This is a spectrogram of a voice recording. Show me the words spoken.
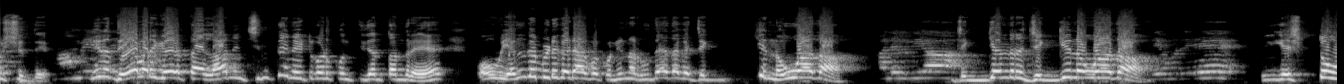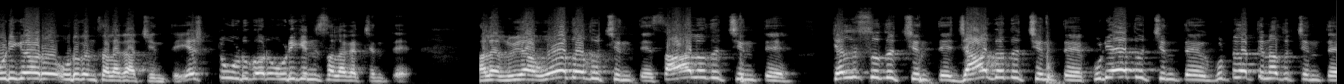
ಔಷಧಿ. ನೀನು ದೇವರಿಗೆ ಹೇಳ್ತಾ ಇಲ್ಲ ನಿನ್ ಚಿಂತೆನ ಇಟ್ಕೊಂಡು ಕುಂತಿದೆ ಅಂತಂದ್ರೆ ಅವು ಹೆಂಗ ಬಿಡುಗಡೆ ಆಗ್ಬೇಕು? ನಿನ್ನ ಹೃದಯದಾಗ ಜಗ್ಗಿ ನೋವಾದ. ಜಗ್ಗಿ ಅಂದ್ರೆ ಜಗ್ಗಿ ನೋವಾದ? ಎಷ್ಟು ಹುಡುಗಿಯರು ಹುಡುಗನ ಸಲಗ ಚಿಂತೆ ಎಷ್ಟು ಹುಡುಗರು ಹುಡುಗಿನ ಸಲಗ ಚಿಂತೆ. ಅಲ್ಲ ಲುಯ ಓದೋದು ಚಿಂತೆ ಸಾಲದು ಚಿಂತೆ ಕೆಲ್ಸದ ಚಿಂತೆ ಜಾಗದ ಚಿಂತೆ ಕುಡಿಯೋದು ಚಿಂತೆ ಗುಟ್ಟಗ ತಿನ್ನೋದು ಚಿಂತೆ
